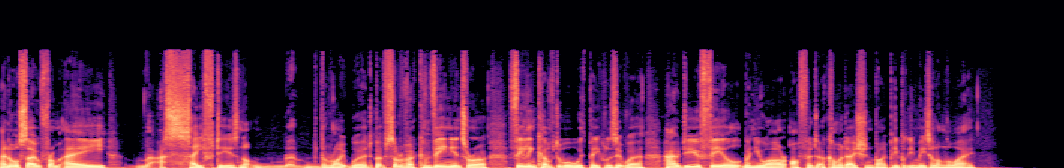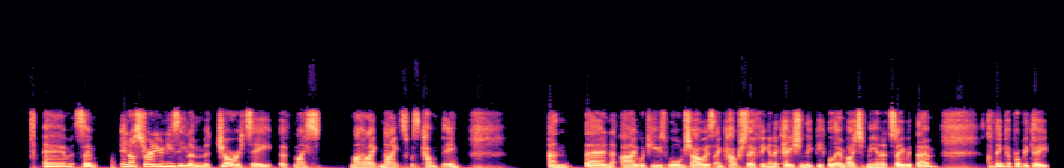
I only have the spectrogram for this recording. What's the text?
And also, from a safety is not uh, the right word, but sort of a convenience or a feeling comfortable with people, as it were. How do you feel when you are offered accommodation by people you meet along the way? Um, so in Australia and New Zealand, majority of my my like nights was camping, and then I would use warm showers and couch surfing, and occasionally people invited me and I'd stay with them. I think I probably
